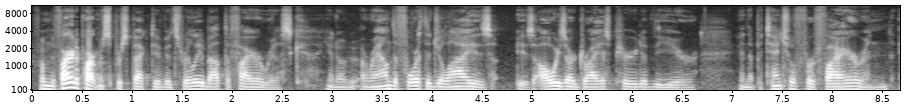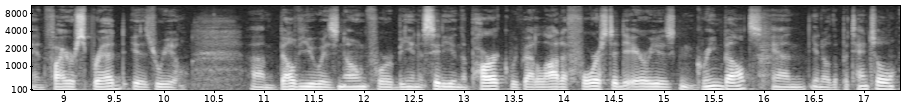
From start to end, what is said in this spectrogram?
From the fire department's perspective, it's really about the fire risk. You know, around the 4th of July is, is always our driest period of the year and the potential for fire and, and fire spread is real. Um, Bellevue is known for being a city in the park. We've got a lot of forested areas and green belts, and you know the potential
